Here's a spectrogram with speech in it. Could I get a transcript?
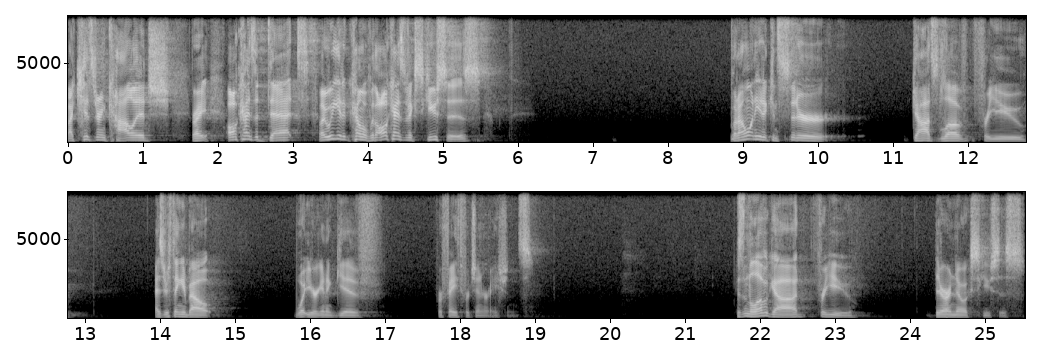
My kids are in college, right? All kinds of debt. Like we get to come up with all kinds of excuses. But I want you to consider God's love for you as you're thinking about what you're going to give for faith for generations. Because in the love of God for you, there are no excuses.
